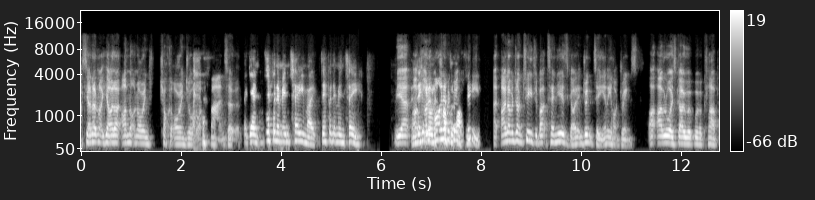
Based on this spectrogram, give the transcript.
See, I don't like. Yeah, I I'm not an orange chocolate orange or fan. So Again, dipping them in tea, mate. Dipping them in tea. yeah, And I, I, I never drank tea. I, I never drank tea till about ten years ago. I didn't drink tea, any hot drinks. I, I would always go with, with a club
